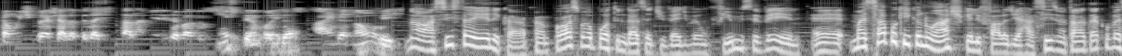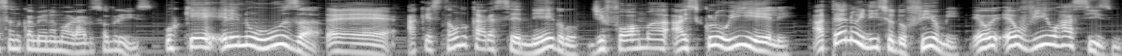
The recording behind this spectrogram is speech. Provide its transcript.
tão escrachado. Apesar de estar na minha ver há muito tempo, ainda, ainda não vi. Não, assista ele, cara. Pra próxima oportunidade que você tiver de ver um filme, você vê ele. É, mas sabe por que, que eu não acho que ele fala de racismo? Eu tava até conversando com a minha namorada sobre isso. Porque ele não usa é, a questão do cara ser negro de forma a excluir ele. Até no início do filme, eu, eu vi o racismo.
